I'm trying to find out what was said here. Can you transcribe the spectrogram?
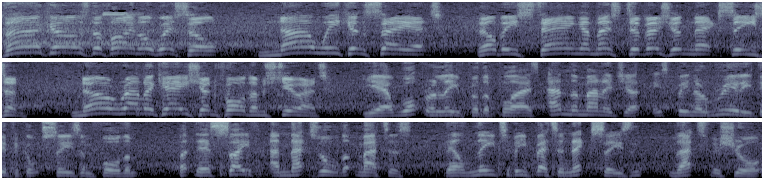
there goes the final whistle. Now we can say it. They'll be staying in this division next season. No relegation for them, Stewart. Yeah, what relief for the players and the manager. It's been a really difficult season for them, but they're safe, and that's all that matters. They'll need to be better next season, that's for sure.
